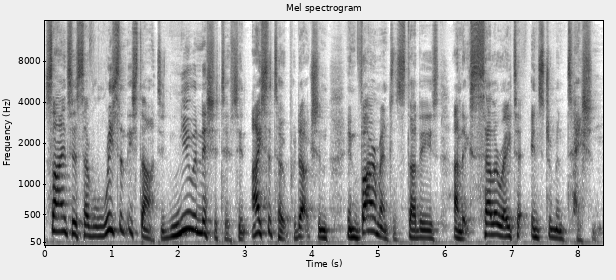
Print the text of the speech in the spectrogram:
scientists have recently started new initiatives in isotope production, environmental studies, and accelerator instrumentation.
